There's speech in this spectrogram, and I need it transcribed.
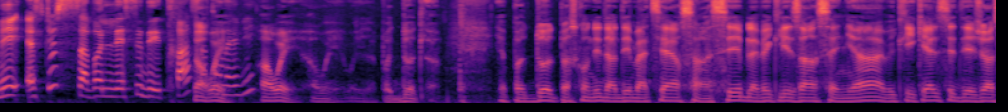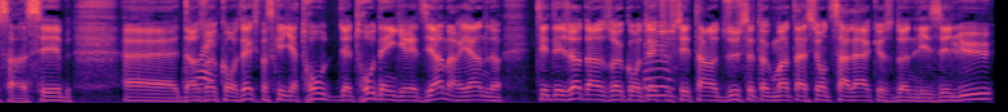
mais est-ce que ça va laisser des traces, ah à ton avis? Ah oui, ah oui, oui, il a pas de doute, là. Il n'y a pas de doute parce qu'on est dans des matières sensibles avec les enseignants avec lesquels c'est déjà sensible euh, dans un contexte parce qu'il y a trop il y a trop d'ingrédients Marianne là. Tu es déjà dans un contexte où mm. c'est tendu cette augmentation de salaire que se donnent les élus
